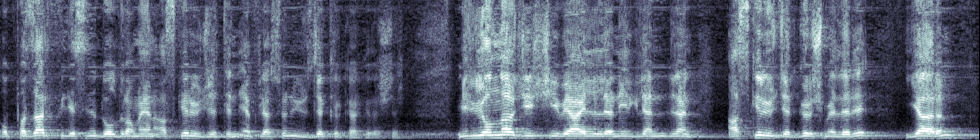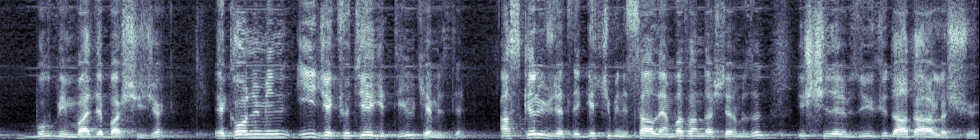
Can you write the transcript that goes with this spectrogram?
o pazar filesini dolduramayan asgari ücretin enflasyonu yüzde kırk arkadaşlar. Milyonlarca işçiyi ve ailelerini ilgilendiren asgari ücret görüşmeleri yarın bu minvalde başlayacak. Ekonominin iyice kötüye gittiği ülkemizde asgari ücretle geçimini sağlayan vatandaşlarımızın, işçilerimizin yükü daha da ağırlaşıyor.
